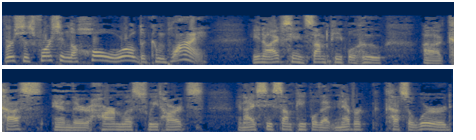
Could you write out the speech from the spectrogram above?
versus forcing the whole world to comply. You know, I've seen some people who uh, cuss and they're harmless sweethearts. And I see some people that never cuss a word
